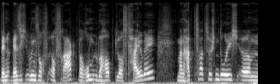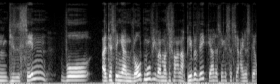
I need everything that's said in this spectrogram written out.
Wenn, wer sich übrigens noch, noch fragt, warum überhaupt Lost Highway, man hat zwar zwischendurch ähm, diese Szenen, wo also deswegen ja ein Road-Movie, weil man sich von A nach B bewegt, ja, deswegen ist das ja eines der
